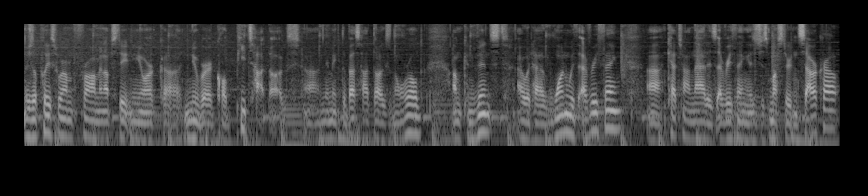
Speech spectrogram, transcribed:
There's a place where I'm from in upstate New York, uh, Newburgh, called Pete's Hot Dogs. Uh, they make the best hot dogs in the world. I'm convinced I would have one with everything. Uh, catch on that is everything is just mustard and sauerkraut.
